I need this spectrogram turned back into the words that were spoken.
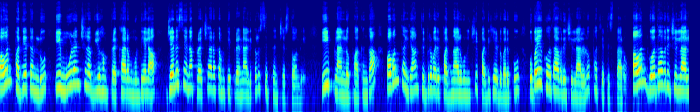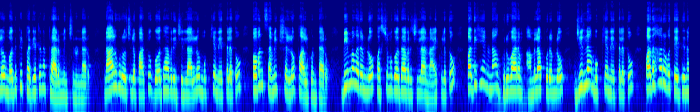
పవన్ పర్యటనలు ఈ మూడంచెల వ్యూహం ప్రకారం ఉండేలా జనసేన ప్రచార కమిటీ ప్రణాళికలు సిద్ధం చేస్తోంది. ఈ ప్లాన్లో భాగంగా పవన్ కళ్యాణ్ ఫిబ్రవరి పద్నాలుగు నుంచి పదిహేడు వరకు ఉభయ గోదావరి జిల్లాలలో పర్యటిస్తారు. పవన్ గోదావరి జిల్లాల్లో మొదటి పర్యటన ప్రారంభించనున్నారు. నాలుగు రోజుల పాటు గోదావరి జిల్లాల్లో ముఖ్య నేతలతో పవన్ సమీక్షల్లో పాల్గొంటారు. భీమవరంలో పశ్చిమ గోదావరి జిల్లా నాయకులతో పదిహేనున గురువారం అమలాపురంలో జిల్లా ముఖ్య నేతలతో పదహారవ తేదీన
